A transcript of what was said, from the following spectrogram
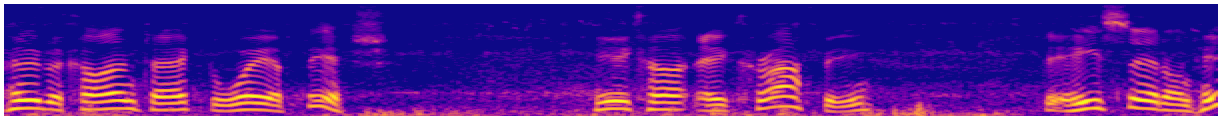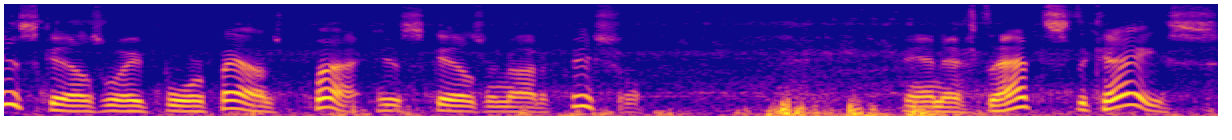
who to contact to weigh a fish. He caught a crappie that he said on his scales weighed four pounds, but his scales are not official. And if that's the case,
